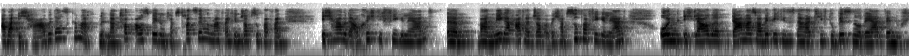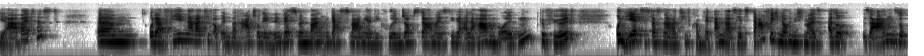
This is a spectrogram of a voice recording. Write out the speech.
Aber ich habe das gemacht mit einer Top-Ausbildung. Ich habe es trotzdem gemacht, weil ich den Job super fand. Ich habe da auch richtig viel gelernt. Ähm, war ein mega harter Job, aber ich habe super viel gelernt. Und ich glaube, damals war wirklich dieses Narrativ, du bist nur wert, wenn du viel arbeitest. Ähm, oder viel Narrativ, ob in Beratung, in Investmentbanken. Das waren ja die coolen Jobs damals, die wir alle haben wollten, gefühlt. Und jetzt ist das Narrativ komplett anders. Jetzt darf ich noch nicht mal also sagen, so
